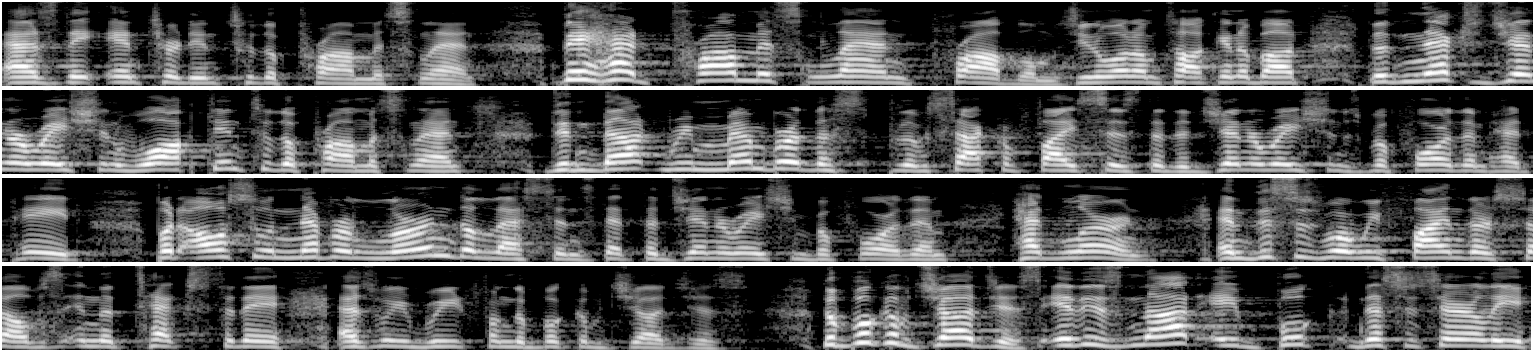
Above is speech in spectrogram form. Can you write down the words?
as they entered into the promised land. They had promised land problems. You know what I'm talking about? The next generation walked into the promised land, did not remember the, the sacrifices that the generations before them had paid, but also never learned the lessons that the generation before them had learned. And this is where we find ourselves in the text today as we read from the book of Judges. The book of Judges, it is not a book necessarily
